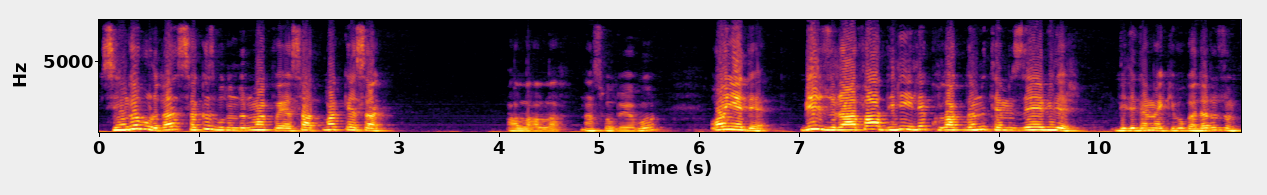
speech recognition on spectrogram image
Singapur'da sakız bulundurmak veya satmak yasak. Allah Allah nasıl oluyor bu? 17. Bir zürafa diliyle kulaklarını temizleyebilir. Dili demek ki bu kadar uzun.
